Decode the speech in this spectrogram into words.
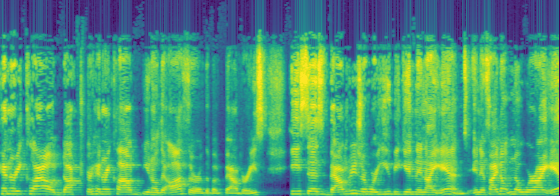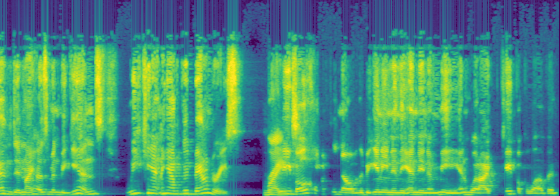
Henry Cloud, Dr. Henry Cloud, you know, the author of the book Boundaries, he says boundaries are where you begin and I end. And if I don't know where I end and my husband begins, we can't have good boundaries. right We both have to know the beginning and the ending of me and what I'm capable of. And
